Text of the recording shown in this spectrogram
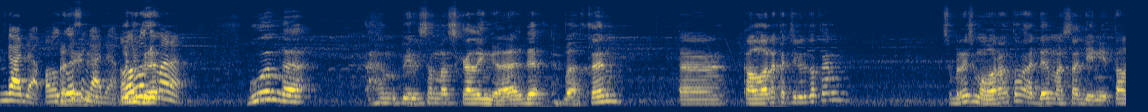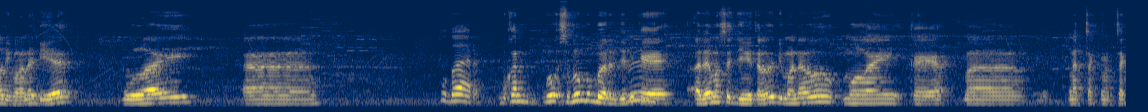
Nggak ada, kalau gue sih nggak ada. Kalau lu gimana? Gue nggak hampir sama sekali nggak ada. Bahkan eh, kalau anak kecil itu kan sebenarnya semua orang tuh ada masa genital di mana dia mulai eh, Puber. bukan bu, sebelum puber jadi Hmm. kayak ada masa genital itu di mana lo mulai kayak me- ngecek-ngecek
